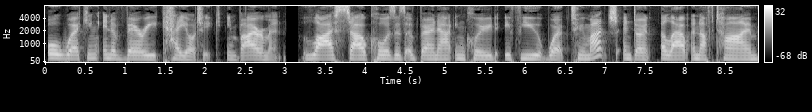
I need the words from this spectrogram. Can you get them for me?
or working in a very chaotic environment. Lifestyle causes of burnout include if you work too much and don't allow enough time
